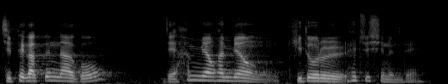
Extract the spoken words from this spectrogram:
집회가 끝나고 이제 한 명 한 명 기도를 해주시는데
